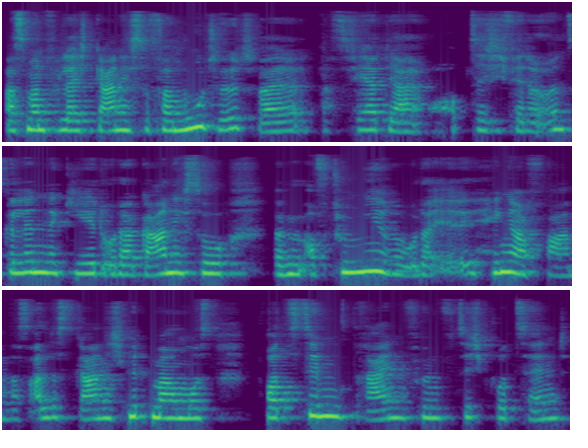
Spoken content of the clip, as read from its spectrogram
was man vielleicht gar nicht so vermutet, weil das Pferd ja hauptsächlich Pferde ins Gelände geht oder gar nicht so ähm, auf Turniere oder Hänger fahren, das alles gar nicht mitmachen muss. Trotzdem 53 Prozent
